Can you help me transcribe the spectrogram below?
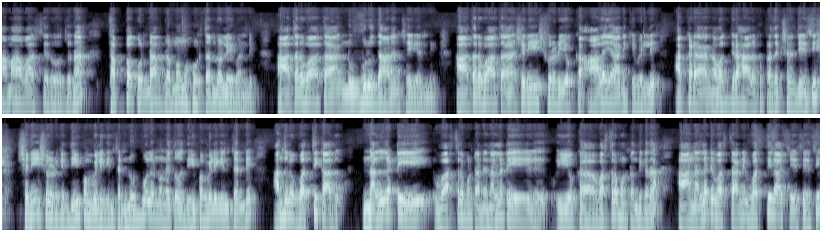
అమావాస్య రోజున తప్పకుండా బ్రహ్మ ముహూర్తంలో లేవండి. ఆ తర్వాత నువ్వులు దానం చేయండి. ఆ తర్వాత శనీశ్వరుడి యొక్క ఆలయానికి వెళ్ళి అక్కడ నవగ్రహాలకు ప్రదక్షిణ చేసి శనీశ్వరుడికి దీపం వెలిగించండి. నువ్వుల నూనెతో దీపం వెలిగించండి. అందులో వత్తి కాదు. నల్లటి వస్త్రం ఉంటుంది నల్లటి ఈ యొక్క వస్త్రం ఉంటుంది కదా ఆ నల్లటి వస్త్రాన్ని వత్తిలా చేసేసి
